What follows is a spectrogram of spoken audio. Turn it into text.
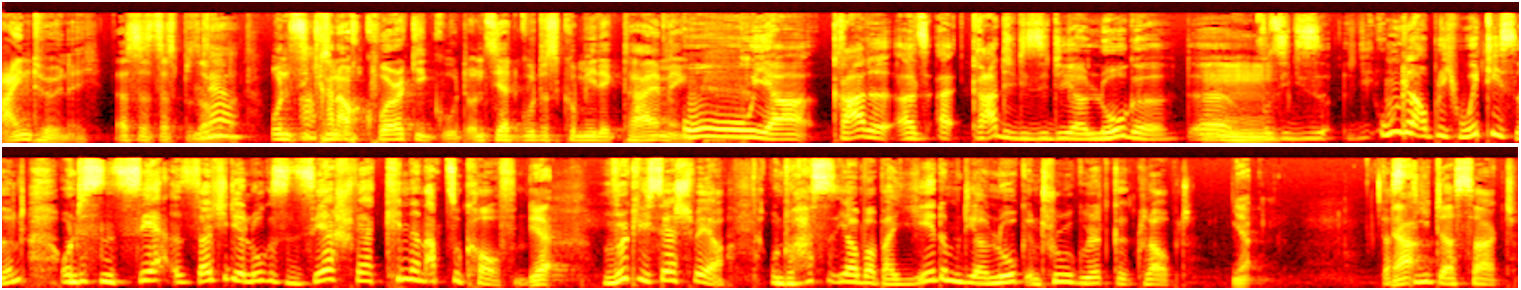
eintönig. Das ist das Besondere. Ja, und sie kann absolut. auch quirky gut und sie hat gutes Comedic Timing. Oh ja, gerade als äh, gerade diese Dialoge, äh, Mhm. wo sie diese die unglaublich witty sind und es sind sehr solche Dialoge sind sehr schwer Kindern abzukaufen. Ja. Wirklich sehr schwer. Und du hast es ihr aber bei jedem Dialog in True Grit geglaubt, Ja. dass Ja. die das sagt.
